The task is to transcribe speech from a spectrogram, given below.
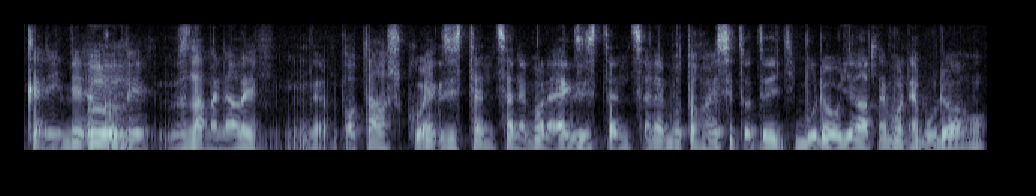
které by hmm. jakoby znamenaly otázku existence nebo neexistence, nebo toho, jestli to ty děti budou dělat nebo nebudou.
